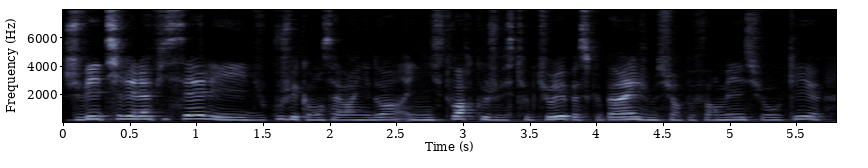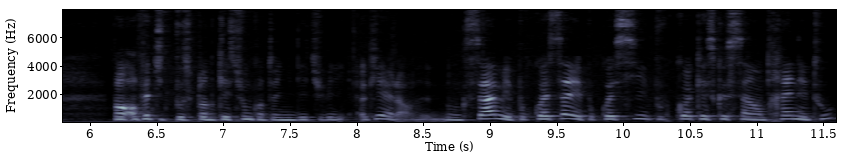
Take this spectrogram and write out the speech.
Je vais tirer la ficelle et du coup, je vais commencer à avoir une histoire, une histoire que je vais structurer parce que pareil, je me suis un peu formée sur OK. Enfin, en fait, tu te poses plein de questions quand tu as une idée, tu te dis OK, alors donc ça, mais pourquoi ça et pourquoi si, pourquoi qu'est-ce que ça entraîne et tout?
